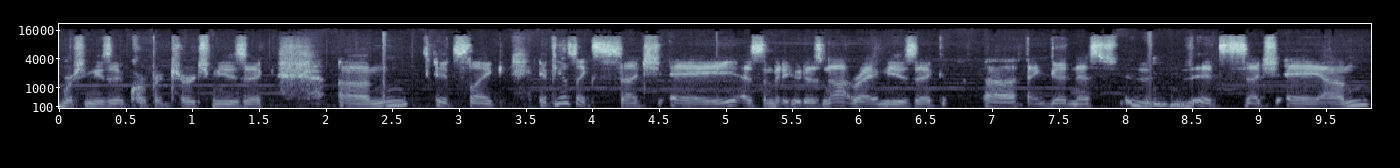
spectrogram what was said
worship music, corporate church music. Um, it's like it feels like such a as somebody who does not write music. Uh, thank goodness, it's such a um,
